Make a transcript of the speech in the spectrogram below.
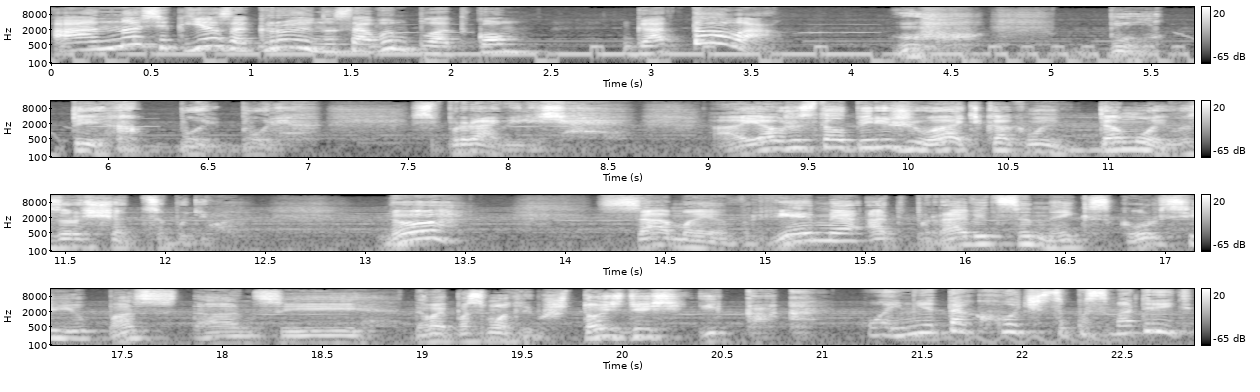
А носик я закрою носовым платком Готово? Ух, бултых, боль-боль Справились. А я уже стал переживать, как мы домой возвращаться будем. Ну, самое время отправиться на экскурсию по станции. Давай посмотрим, что здесь и как. Ой, мне так хочется посмотреть,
